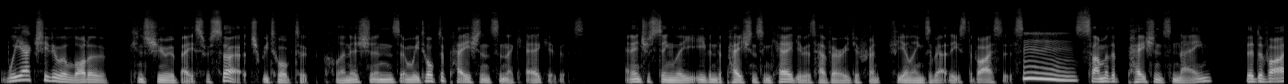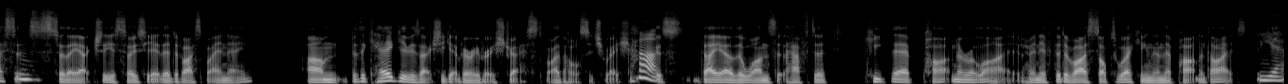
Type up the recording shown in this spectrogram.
We actually do a lot of consumer based research. We talk to clinicians and we talk to patients and their caregivers. And interestingly, even the patients and caregivers have very different feelings about these devices. Some of the patients name the devices, so they actually associate their device by a name. Um, but the caregivers actually get very, very stressed by the whole situation Huh. because they are the ones that have to keep their partner alive. And if the device stops working, then their partner dies. Yeah.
